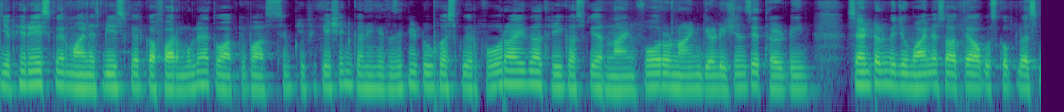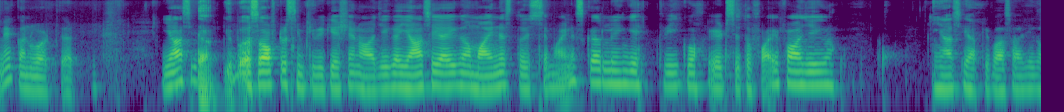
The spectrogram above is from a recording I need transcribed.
ये फिर A square minus B square का फार्मूला है तो आपके पास सिंप्लीफिकेशन करेंगे तो देखें टू का स्क्वायर फोर आएगा थ्री का स्क्वायर नाइन फोर और नाइन के एडिशन से थर्टीन सेंटर में जो माइनस आते हैं आप उसको प्लस में कन्वर्ट करते हैं यहाँ से आपके पास आफ्टर सिंप्लीफिकेशन आ जाएगा यहाँ से आएगा माइनस तो इससे माइनस कर लेंगे। थ्री को एट से तो फाइव आ जाएगा। यहाँ से आपके पास आ जाएगा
